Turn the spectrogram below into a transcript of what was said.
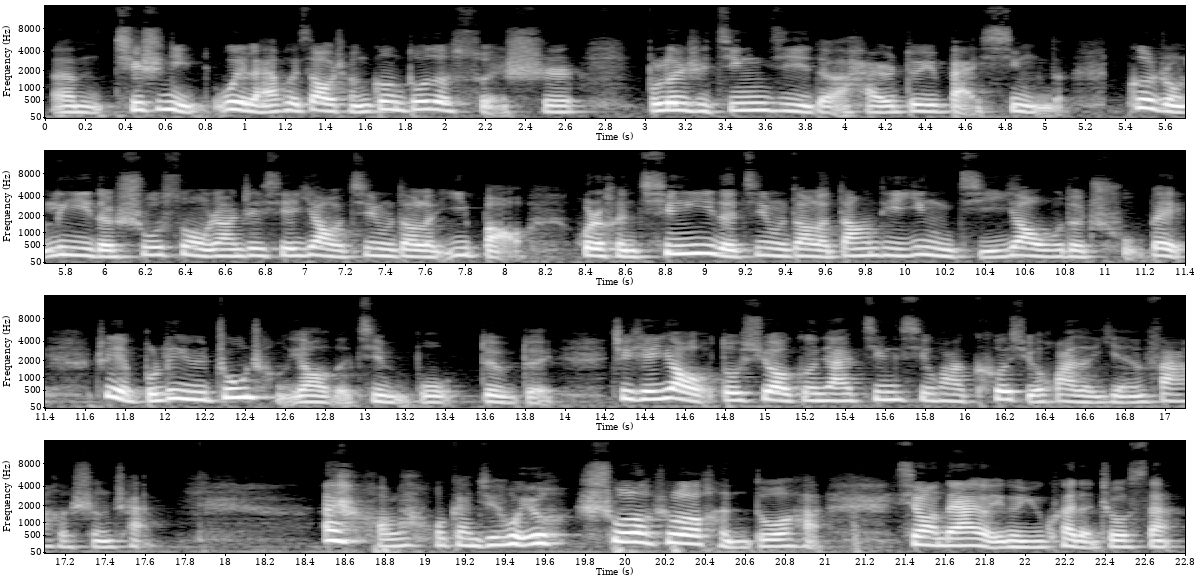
嗯，其实你未来会造成更多的损失，不论是经济的还是对于百姓的各种利益的输送，让这些药进入到了医保，或者很轻易的进入到了当地应急药物的储备，这也不利于中成药的进步，对不对？这些药都需要更加精细化、科学化的研发和生产。哎，好了，我感觉我又说了说了很多哈，希望大家有一个愉快的周三。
